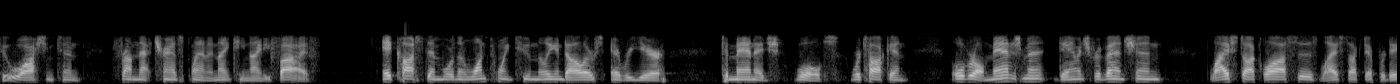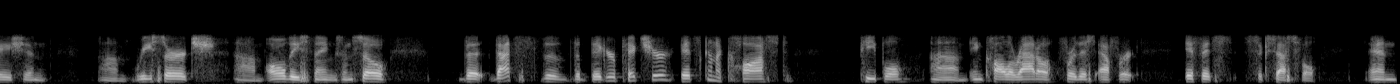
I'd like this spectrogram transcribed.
to Washington from that transplant in 1995. It cost them more than 1.2 million dollars every year to manage wolves. We're talking overall management, damage prevention, livestock losses, livestock depredation, um, research, um, all these things. And so the, that's the, the bigger picture. It's going to cost people um, in Colorado for this effort if it's successful. And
